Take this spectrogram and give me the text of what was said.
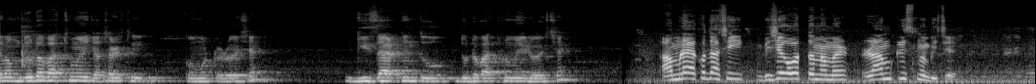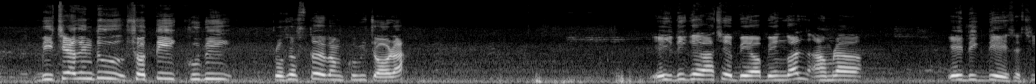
এবং দুটো বাথরুমেই যথারীতি কোমরটা রয়েছে। গিজার কিন্তু দুটো বাথরুমেই রয়েছে। আমরা এখন আছি বিশাখাপত্তনমের রামকৃষ্ণ বিচে বিচটা কিন্তু সত্যি খুবই প্রশস্ত এবং খুবই চওড়া। এই দিকে আছে বে অফ বেঙ্গল আমরা এই দিক দিয়ে এসেছি।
